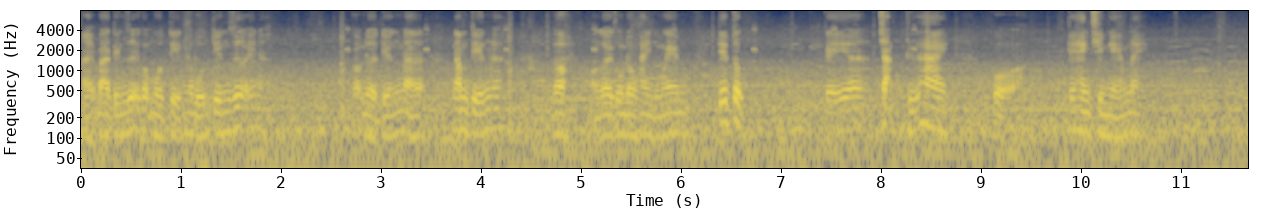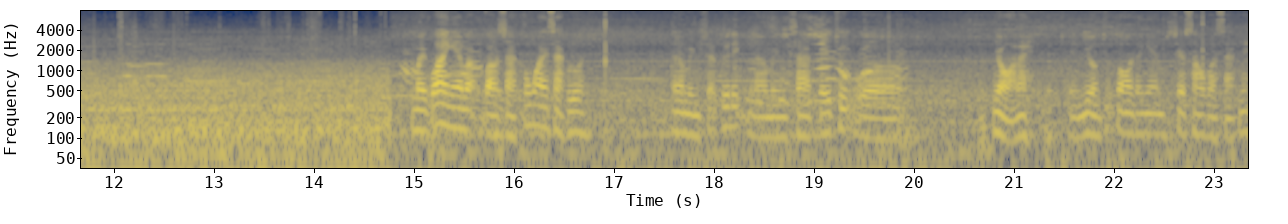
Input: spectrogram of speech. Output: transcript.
Đấy, 3 tiếng rưỡi cộng 1 tiếng là 4 tiếng rưỡi nữa còn nửa tiếng là 5 tiếng nữa. Rồi mọi người cùng đồng hành cùng em tiếp tục cái ờ, chặng thứ hai của cái hành trình ngày hôm nay. May quá anh em ạ vào sạc không ai sạc luôn. Nên là mình sẽ quyết định là mình sạc cái trụ ờ, nhỏ này để nhường trụ to cho anh em xe sau vào sạc nhé.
